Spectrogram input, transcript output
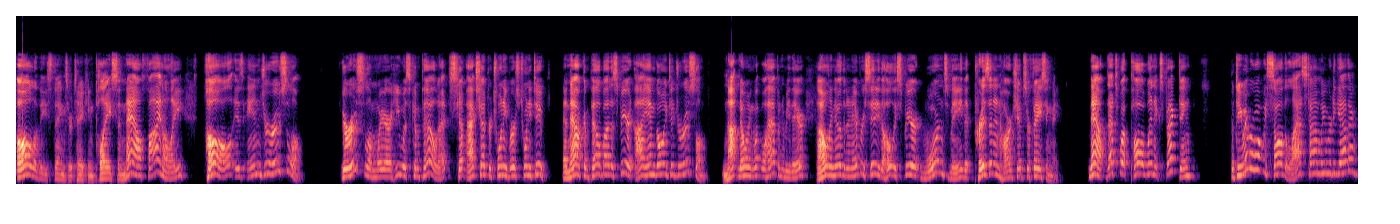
All of these things are taking place. And now, finally, Paul is in Jerusalem. Jerusalem, where he was compelled, Acts chapter 20, verse 22. And now, compelled by the Spirit, I am going to Jerusalem, not knowing what will happen to me there. I only know that in every city, the Holy Spirit warns me that prison and hardships are facing me. Now, that's what Paul went expecting. But do you remember what we saw the last time we were together?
